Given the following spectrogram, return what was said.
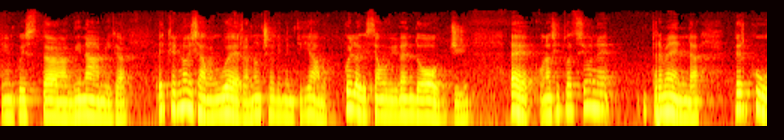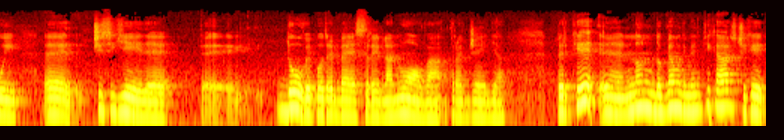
in questa dinamica è che noi siamo in guerra, non ce ne dimentichiamo. Quella che stiamo vivendo oggi è una situazione tremenda per cui eh, ci si chiede eh, dove potrebbe essere la nuova tragedia, perché eh, non dobbiamo dimenticarci che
